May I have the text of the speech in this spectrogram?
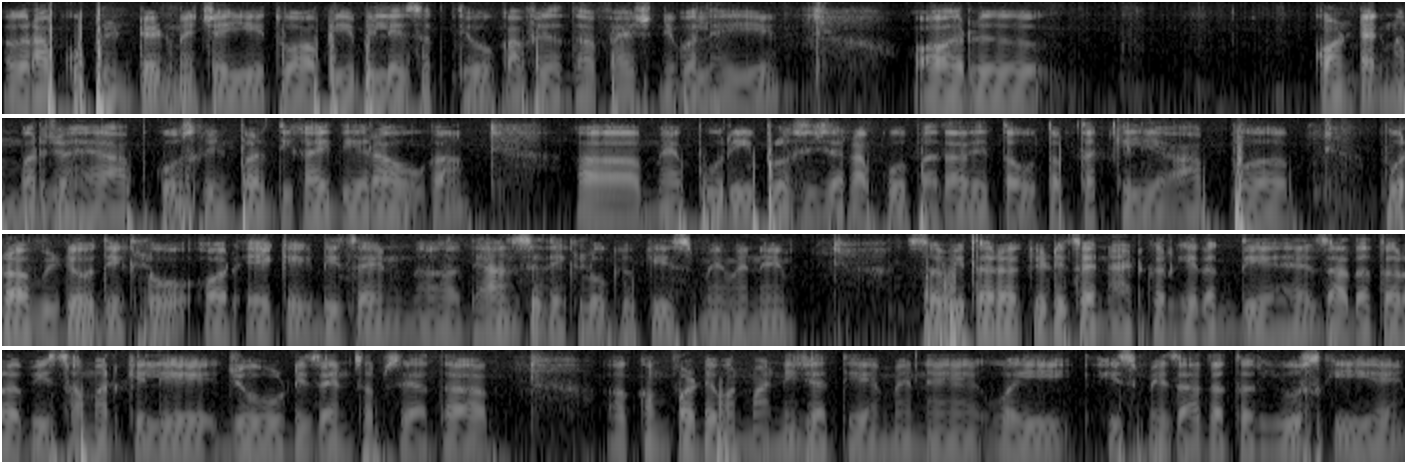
अगर आपको प्रिंटेड में चाहिए तो आप ये भी ले सकते हो काफ़ी ज़्यादा फैशनेबल है ये। और कॉन्टैक्ट नंबर जो है आपको स्क्रीन पर दिखाई दे रहा होगा। आ, मैं पूरी प्रोसीजर आपको बता देता हूँ तब तक के लिए आप पूरा वीडियो देख लो और एक एक डिज़ाइन ध्यान से देख लो क्योंकि इसमें मैंने सभी तरह के डिज़ाइन ऐड करके रख दिए हैं। ज़्यादातर अभी समर के लिए जो डिज़ाइन सबसे ज़्यादा कंफर्टेबल मानी जाती है मैंने वही इसमें ज़्यादातर यूज़ की है।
